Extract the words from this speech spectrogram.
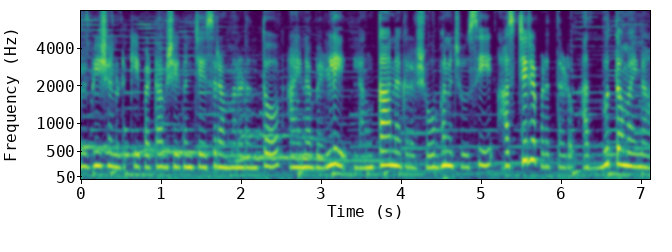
విభీషణుడికి పట్టాభిషేకం చేసి రమ్మనడంతో ఆయన వెళ్ళి లంకానగర శోభను చూసి ఆశ్చర్యపడతాడు. అద్భుతమైన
